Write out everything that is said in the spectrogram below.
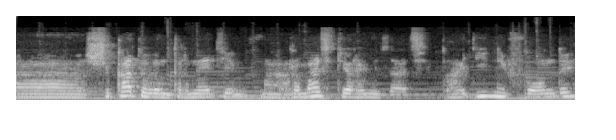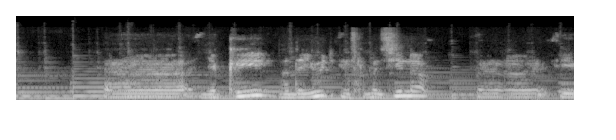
Е, Шукати в інтернеті громадські організації, благодійні фонди, е, які надають інформаційно е, і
